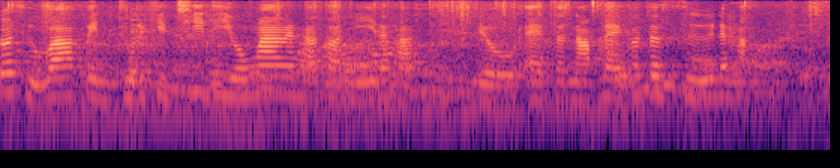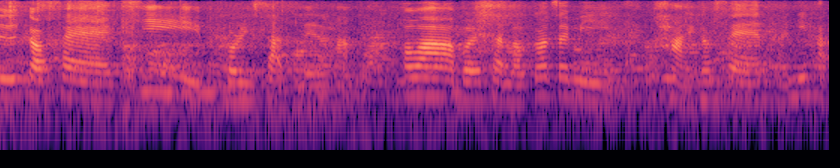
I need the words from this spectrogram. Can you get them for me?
ก็ถือว่าเป็นธุรกิจที่ดีมากๆนะคะตอนนี้นะคะ เดี๋ยวแอนจะนับแรกก็จะซื้อนะคะ ซื้อกาแฟที่บริษัทเลยนะคะ เพราะว่าบริษัทเราก็จะมีขายกาแฟนะคะนี่ค่ะ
